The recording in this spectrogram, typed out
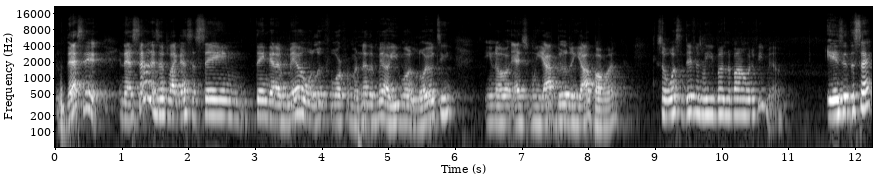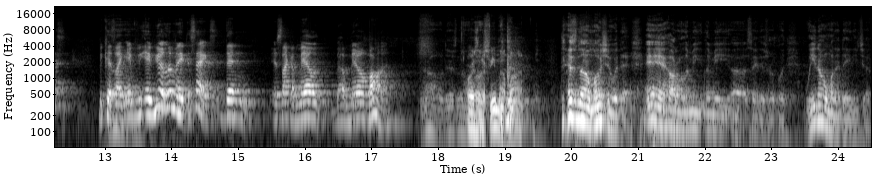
That's it. And that sounds as if like that's the same thing that a male would look for from another male. You want loyalty, you know, as when y'all building y'all bond. So what's the difference when you building a bond with a female? Is it the sex? Because like if you, if you eliminate the sex, then it's like a male a male bond. No, there's no. Or is it a female bond? There's no emotion with that. And hold on, let me let me uh, say this real quick. We don't want to date each other.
